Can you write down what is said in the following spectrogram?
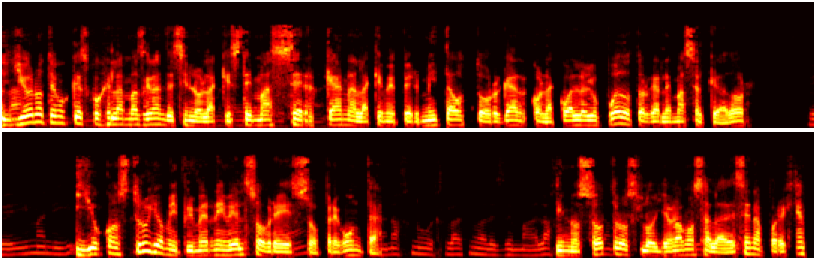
Y yo no tengo que escoger la más grande, sino la que esté más cercana, la que me permita otorgar, con la cual yo puedo otorgarle más al Creador. Y yo construyo mi primer nivel sobre eso. Pregunta. Si nosotros lo llevamos a la decena, por ejemplo,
